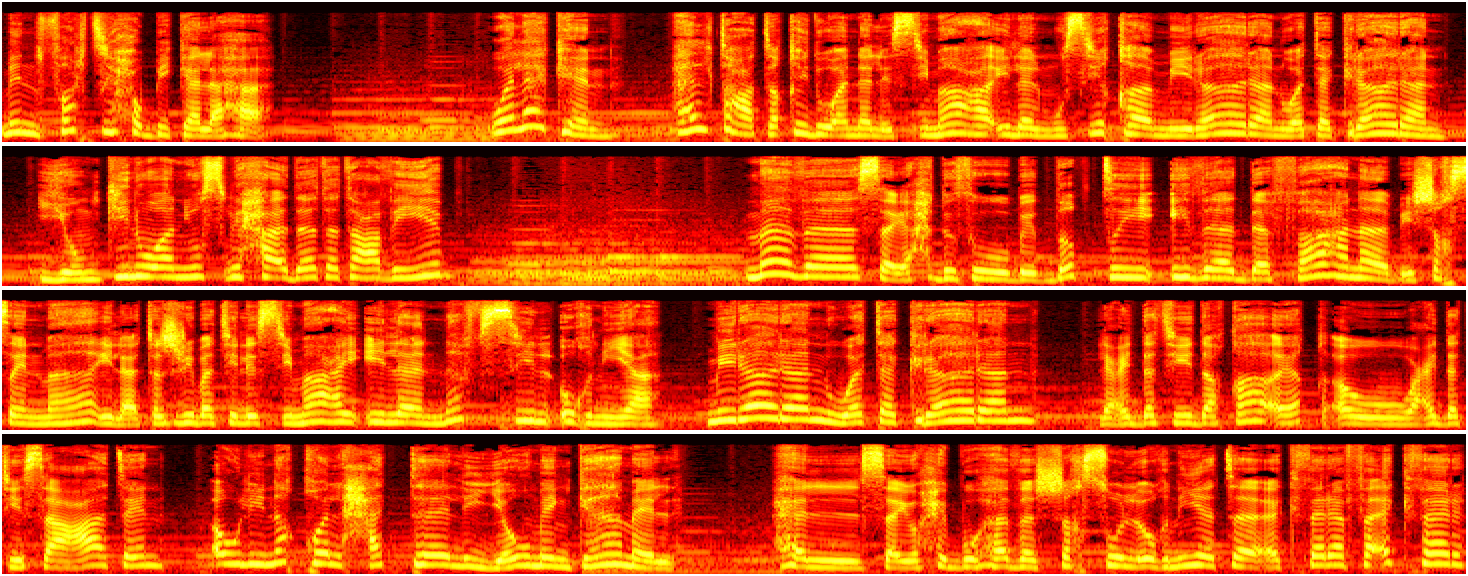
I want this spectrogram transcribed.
من فرط حبك لها. ولكن هل تعتقد أن الاستماع إلى الموسيقى مرارا وتكرارا يمكن أن يصبح أداة تعذيب؟ ماذا سيحدث بالضبط إذا دفعنا بشخص ما إلى تجربة الاستماع إلى نفس الأغنية مرارا وتكرارا لعدة دقائق أو عدة ساعات أو لنقل حتى ليوم كامل؟ هل سيحب هذا الشخص الأغنية أكثر فأكثر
